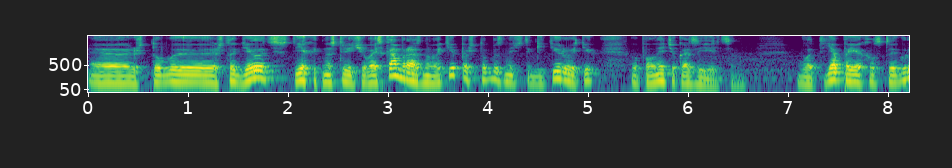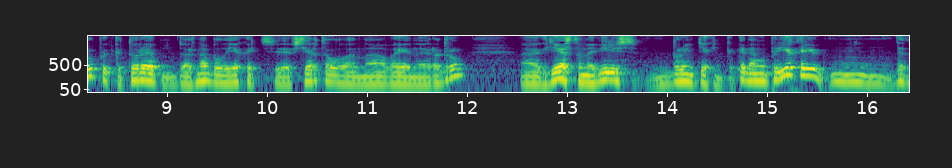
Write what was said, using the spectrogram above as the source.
э, чтобы что делать, ехать навстречу войскам разного типа, чтобы, значит, агитировать их выполнять указы Ельцина. Вот, я поехал с той группой, которая должна была ехать в Сертолово на военный аэродром, э, где остановились бронетехника. Когда мы приехали, этот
